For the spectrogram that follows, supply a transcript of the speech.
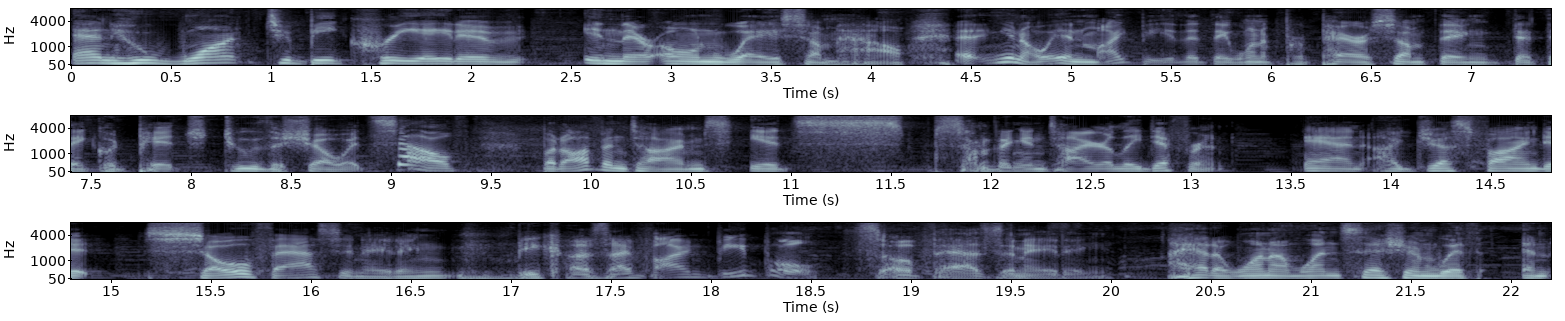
and who want to be creative in their own way somehow. Uh, you know, it might be that they want to prepare something that they could pitch to the show itself, but oftentimes it's something entirely different. And I just find it so fascinating because I find people so fascinating. I had a one on one session with an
